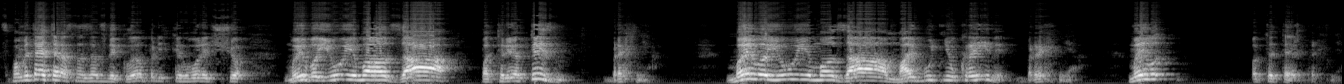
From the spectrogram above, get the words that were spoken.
Запам'ятайте раз назавжди, коли політики говорять, що ми воюємо за патріотизм, брехня. Ми воюємо за майбутнє України, брехня. Ми... во- От це теж брехня.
